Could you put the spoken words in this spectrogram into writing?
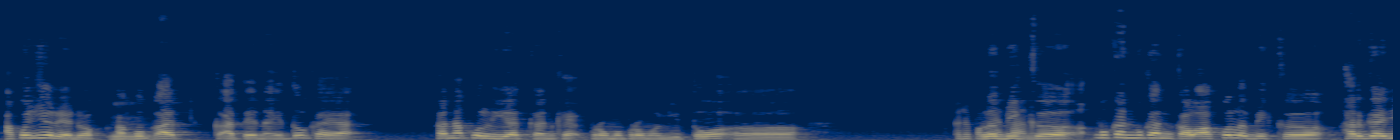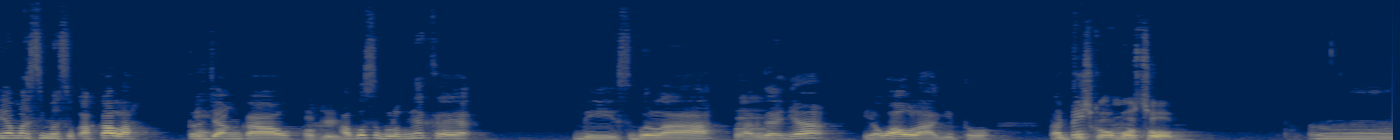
aku jujur ya dok, aku Hmm. ke, ke Athena itu kayak kan aku lihat kan kayak promo-promo gitu eh, Ada paketan. lebih ke bukan bukan kalau aku lebih ke harganya masih masuk akal lah terjangkau. Oke. Aku sebelumnya kayak di sebelah Ah. harganya ya wow lah gitu. Tapi Infus kromosom. Hmm,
